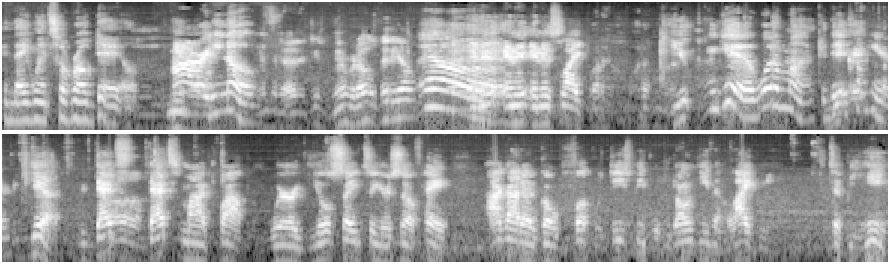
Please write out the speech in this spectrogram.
and they went to Rodeo. You know, I already know. Remember, that- remember those videos? and, Oh, it, and, it, and it's like What a, what a you, yeah. What a month! It didn't Yeah. come here. Yeah, that's Oh. that's my problem. Where you'll say to yourself, "Hey, I gotta go fuck with these people who don't even like me to be in,"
